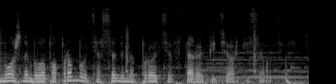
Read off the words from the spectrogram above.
можно было попробовать, особенно против второй пятерки Celtics.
